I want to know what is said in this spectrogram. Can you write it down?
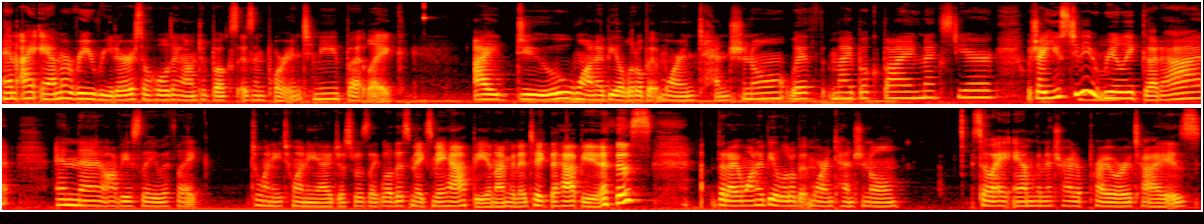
And I am a rereader, so holding on to books is important to me, but like I do want to be a little bit more intentional with my book buying next year, which I used to be mm-hmm. really good at. And then obviously with like 2020, I just was like, well, this makes me happy and I'm going to take the happiness. but I want to be a little bit more intentional. So I am going to try to prioritize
